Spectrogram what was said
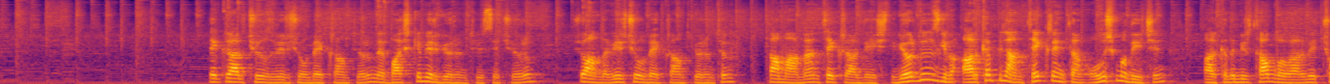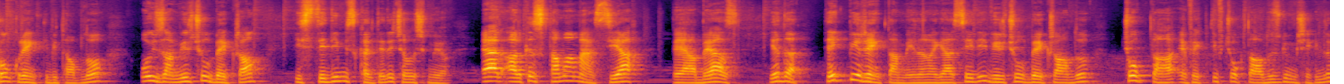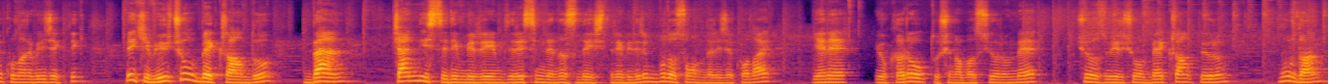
Tekrar Choose Virtual Background diyorum ve başka bir görüntüyü seçiyorum. Şu anda Virtual Background görüntüm tamamen tekrar değişti. Gördüğünüz gibi arka plan tek renkten oluşmadığı için arkada bir tablo var ve çok renkli bir tablo. O yüzden Virtual Background istediğimiz kalitede çalışmıyor. Eğer arkası tamamen siyah veya beyaz ya da tek bir renkten meydana gelseydi Virtual Background'u çok daha efektif, çok daha düzgün bir şekilde kullanabilecektik. Peki Virtual Background'u ben kendi istediğim bir resimde nasıl değiştirebilirim? Bu da son derece kolay. Yine yukarı ok tuşuna basıyorum ve Choose Virtual Background diyorum. Buradan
